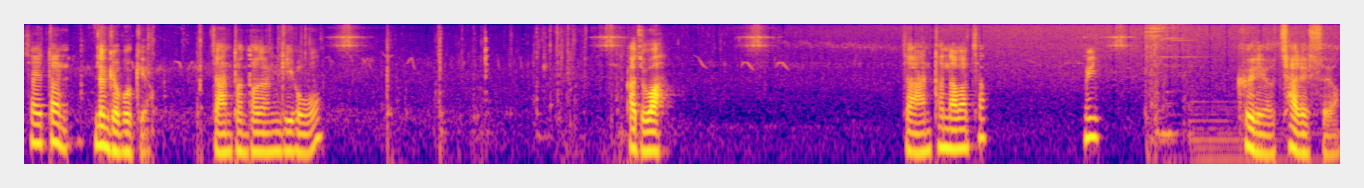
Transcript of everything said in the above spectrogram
자 일단 넘겨볼게요 자 한 턴 더 넘기고 가져와 자 한 턴 남았죠? 휘 그래요 잘했어요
